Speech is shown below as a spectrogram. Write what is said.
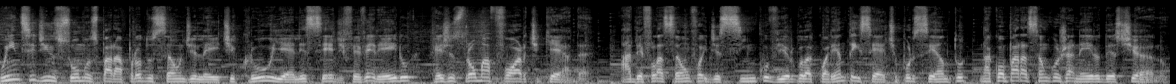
O índice de insumos para a produção de leite cru e LC de fevereiro registrou uma forte queda. A deflação foi de 5,47% na comparação com janeiro deste ano.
